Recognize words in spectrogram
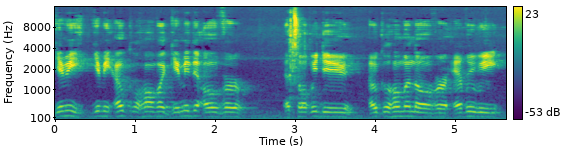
Give me, give me Oklahoma. Give me the over. That's what we do. Oklahoma and over every week.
